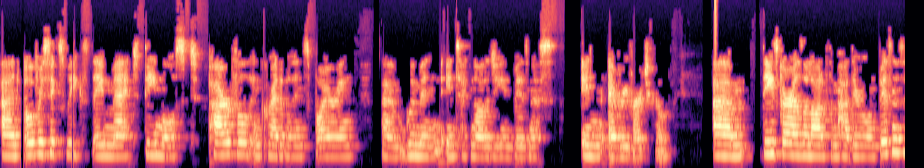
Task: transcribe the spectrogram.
and over six weeks, they met the most powerful, incredible, inspiring um, women in technology and business in every vertical. Um, these girls, a lot of them had their own businesses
